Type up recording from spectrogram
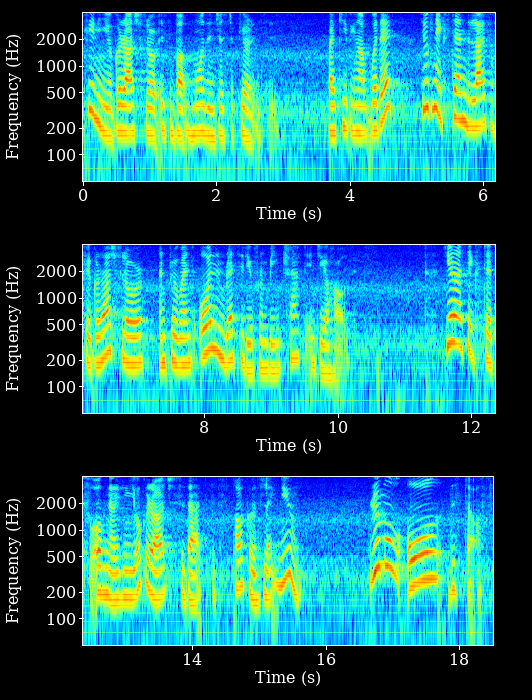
cleaning your garage floor is about more than just appearances. By keeping up with it, you can extend the life of your garage floor and prevent oil and residue from being tracked into your house. Here are six tips for organizing your garage so that it sparkles like new. Remove all the stuff.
